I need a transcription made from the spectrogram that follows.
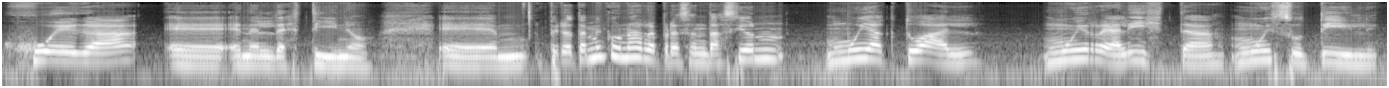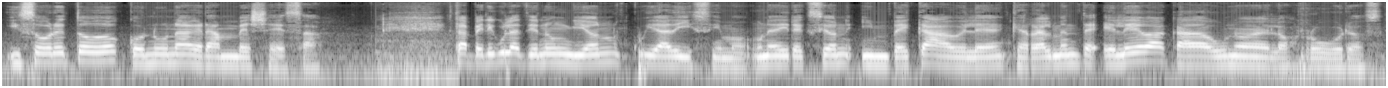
juega eh, en el destino. Eh, pero también con una representación muy actual, muy realista, muy sutil y sobre todo con una gran belleza. Esta película tiene un guion cuidadísimo, una dirección impecable que realmente eleva cada uno de los rubros.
